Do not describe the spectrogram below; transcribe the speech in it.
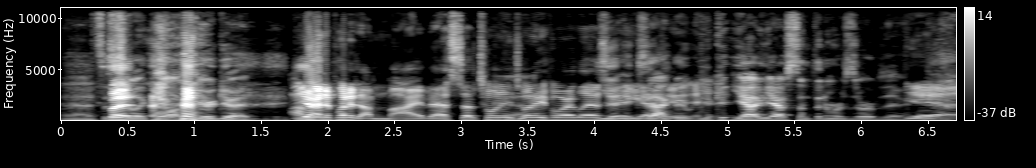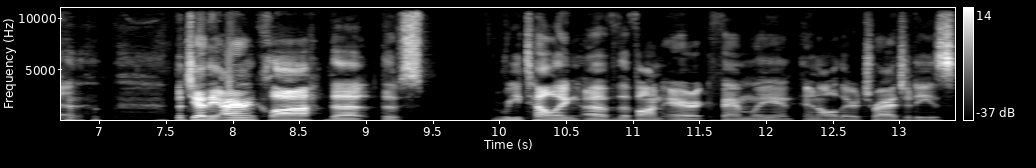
Yeah, it's a silly co-op. You're good. I'm gonna put it on my best of 2024 list. Yeah, You guys- exactly. You could, yeah, you have something in reserve there. yeah, But yeah, the Iron Claw, the the retelling of the Von Erich family and, and all their tragedies.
